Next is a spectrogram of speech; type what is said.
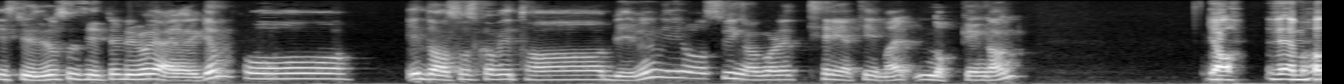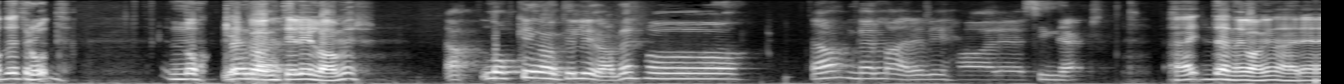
I studio så sitter du og jeg, Jørgen. Og i dag så skal vi ta bilen vi, og svinge av gårde tre timer nok en gang. Ja, hvem hadde trodd? Nok en Hvem er- gang til Lillehammer. Ja, Nok en gang til Lillehammer. Og ja, hvem er det vi har eh, signert? Nei, denne gangen er det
